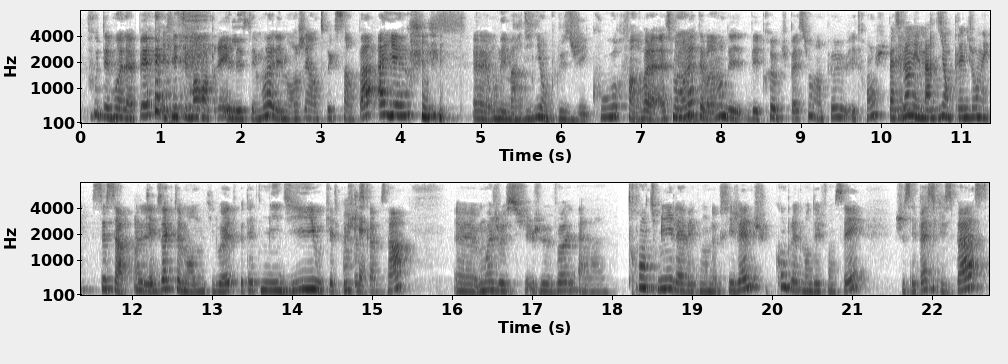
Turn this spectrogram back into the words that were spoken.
foutez-moi la paix Et Laissez-moi et rentrer. laissez-moi aller manger un truc sympa ailleurs. Euh, on est mardi, en plus j'ai cours. Enfin voilà, à ce moment-là, Mm. t'as vraiment des, des préoccupations un peu étranges. Parce que là, on est le mardi en pleine journée. C'est ça, exactement. Donc il doit être peut-être midi ou quelque chose comme ça. Euh, moi, je, suis, je vole à 30 000 avec mon oxygène, je suis complètement défoncée. Je sais pas ce qui se passe.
